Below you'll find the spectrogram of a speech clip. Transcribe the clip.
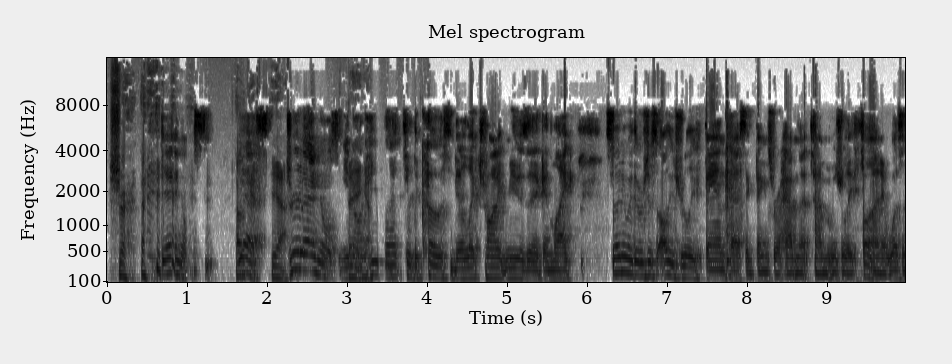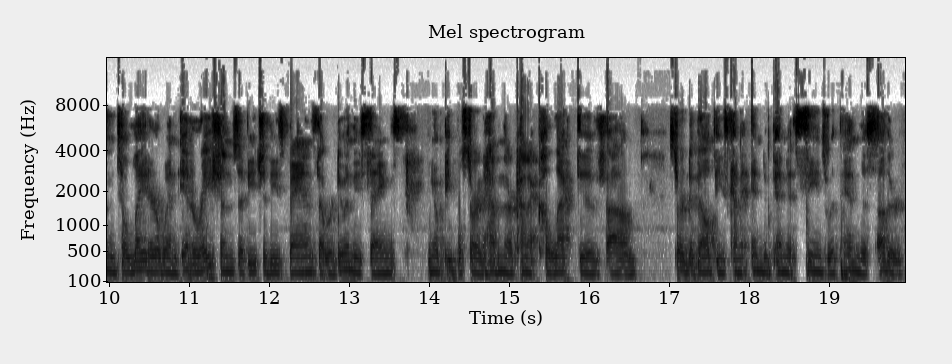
Sure. Daniels. Okay, yes, yeah. Drew Daniels. You there know, you he went to the coast and did electronic music and like. So anyway, there was just all these really fantastic things were happening that time. It was really fun. It wasn't until later when iterations of each of these bands that were doing these things, you know, people started having their kind of collective, um, started to develop these kind of independent scenes within this other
